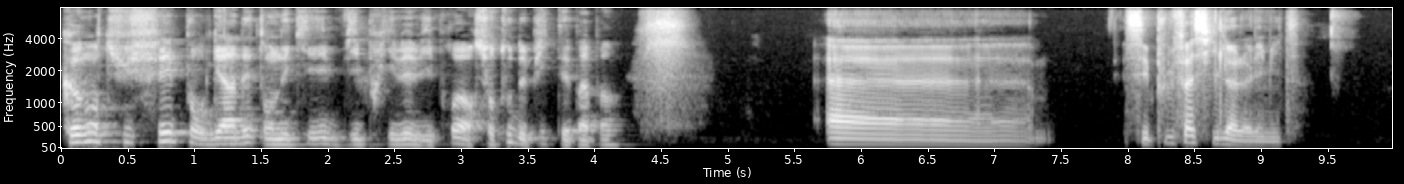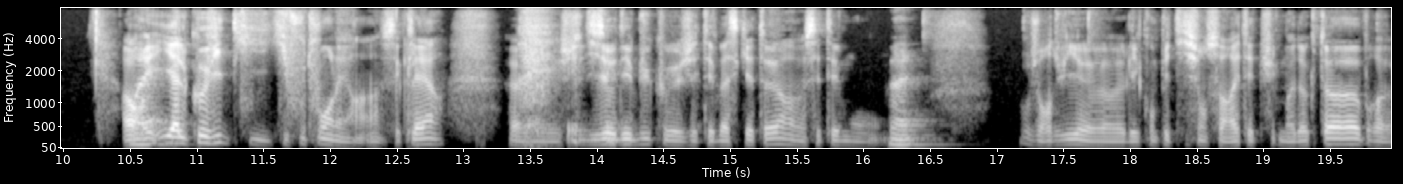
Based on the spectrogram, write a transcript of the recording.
Comment tu fais pour garder ton équilibre vie privée, vie pro, alors surtout depuis que t'es papa euh, C'est plus facile à la limite. Alors, il y a le Covid qui, fout tout en l'air, hein, c'est clair. Euh, je te disais au début que j'étais basketteur, c'était mon. Aujourd'hui, euh, les compétitions sont arrêtées depuis le mois d'octobre.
